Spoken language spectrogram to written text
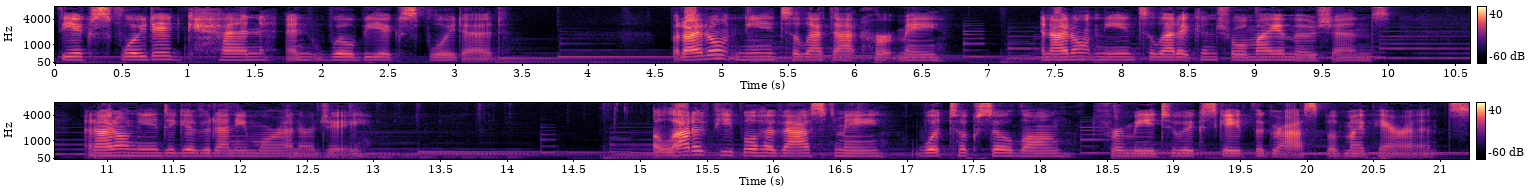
The exploited can and will be exploited. But I don't need to let that hurt me, and I don't need to let it control my emotions, and I don't need to give it any more energy. A lot of people have asked me what took so long for me to escape the grasp of my parents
